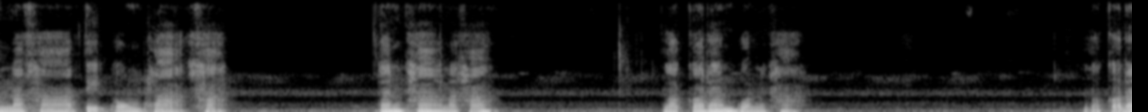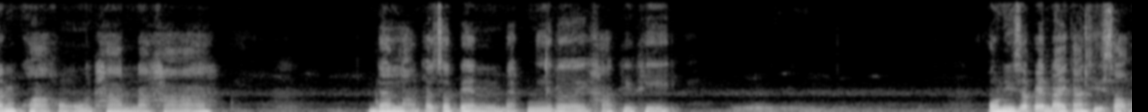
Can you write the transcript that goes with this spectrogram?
ำนะคะ ติดองค์พระค่ะ ด้านข้างนะคะ แล้วก็ด้านบนค่ะ แล้วก็ด้านขวาขององค์ท่านนะคะ ด้านหลังก็จะเป็นแบบนี้เลยค่ะพี่ๆองค์นี้จะเป็นรายการที่สอง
